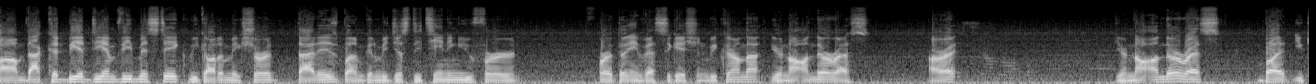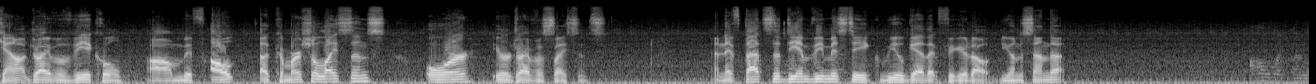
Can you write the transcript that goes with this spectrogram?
Um, that could be a DMV mistake. We gotta make sure that is, but I'm gonna be just detaining you for further investigation. We clear on that? You're not under arrest. Alright? You're not under arrest, but you cannot drive a vehicle um, without a commercial license or your driver's license. And if that's the DMV mistake, we'll get it figured out. You understand that? I would like my lawyer.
